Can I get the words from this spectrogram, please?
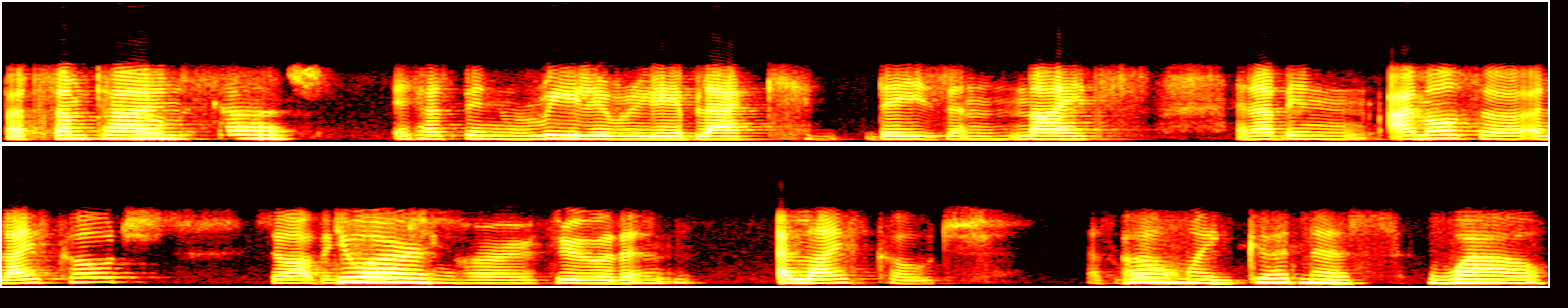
But oh sometimes oh it has been really, really black days and nights. And I've been, I'm also a life coach, so I've been you coaching are. her through the a life coach as oh well. Oh my goodness. Wow.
